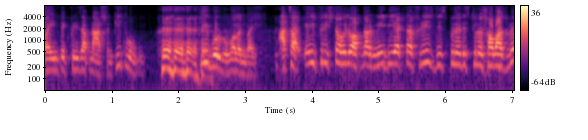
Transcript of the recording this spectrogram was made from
ভাই ইনটেক ফ্রিজ আপনি আসেন কি করব কি বলব বলেন ভাই? আচ্ছা এই ফ্রিজটা হলো আপনার মিডিয়া একটা ফ্রিজ ডিসপ্লে ডিসপ্লে সব আসবে।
